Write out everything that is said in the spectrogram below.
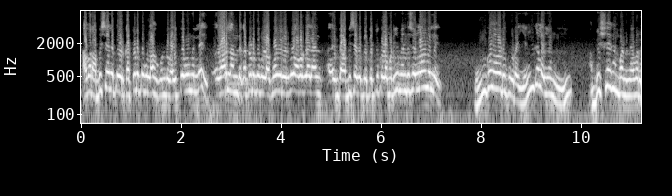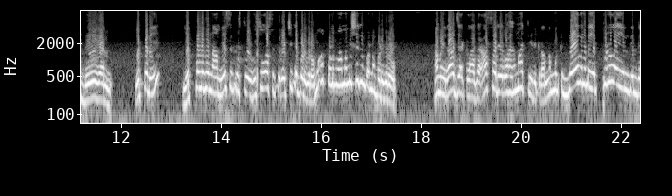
அவர் அபிஷேகத்தை ஒரு கட்டடத்துக்குள்ளாக கொண்டு வைக்கவும் இல்லை. யாரெல்லாம் இந்த கட்டடத்துக்குள்ளாக போகிறீர்களோ அவர்களால் இந்த அபிஷேகத்தை பெற்றுக்கொள்ள முடியும் என்று சொல்லவும் இல்லை. உங்களோடு கூட எங்களையும் அபிஷேகம் பண்ணினவர் தேவன். எப்படி? எப்பொழுது நாம் இயேசு கிறிஸ்துவை விசுவாசித்து ரட்சிக்கப்படுகிறோமோ அப்பொழுது நாம் அபிஷேகம் பண்ணப்படுகிறோம். நம்மை ராஜாக்களாக ஆசாரியர்களாக மாற்றி இருக்கிறார் நமக்கு தேவனுடைய பிள்ளை என்கின்ற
